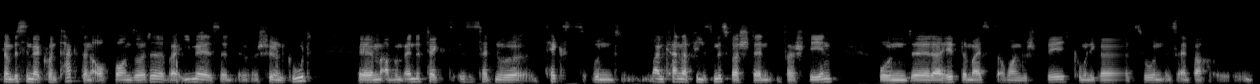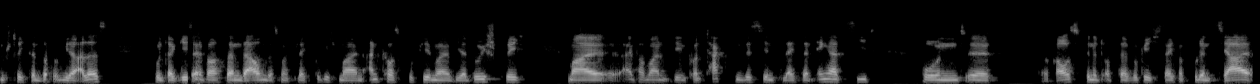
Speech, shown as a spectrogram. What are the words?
noch ein bisschen mehr Kontakt dann aufbauen sollte, weil E-Mail ist ja schön und gut, ähm, aber im Endeffekt ist es halt nur Text und man kann da vieles missverstehen und äh, da hilft dann meistens auch mal ein Gespräch. Kommunikation ist einfach im Strich dann doch wieder alles und da geht es einfach dann darum, dass man vielleicht wirklich mal ein Ankaufsprofil mal wieder durchspricht, mal einfach mal den Kontakt ein bisschen vielleicht dann enger zieht und äh, rausfindet, ob da wirklich, sag ich mal, Potenzial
